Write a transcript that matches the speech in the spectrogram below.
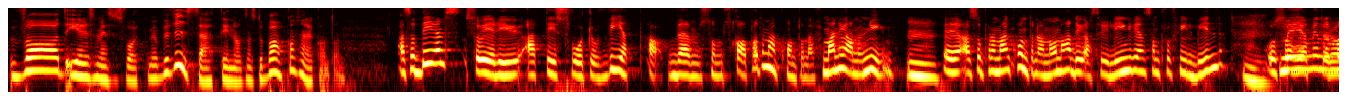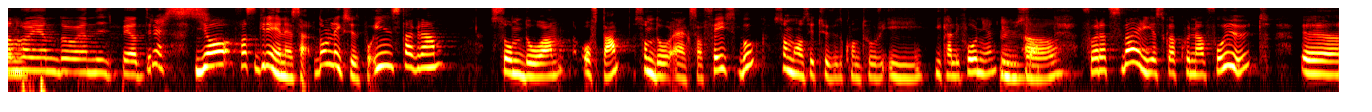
Vad är det som är så svårt med att bevisa att det är någon som står bakom sådana här konton? Alltså dels så är det ju att det är svårt att veta vem som skapat de här kontona, för man är anonym. Eh, alltså på de här kontona, någon hade ju Astrid Lindgren som profilbild. Och så Men jag menar, de... man har ju ändå en IP-adress. Ja, fast grejen är så här, de läggs ut på Instagram, som då ofta, som då ägs av Facebook, som har sitt huvudkontor i, i Kalifornien, i USA. För att Sverige ska kunna få ut eh,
